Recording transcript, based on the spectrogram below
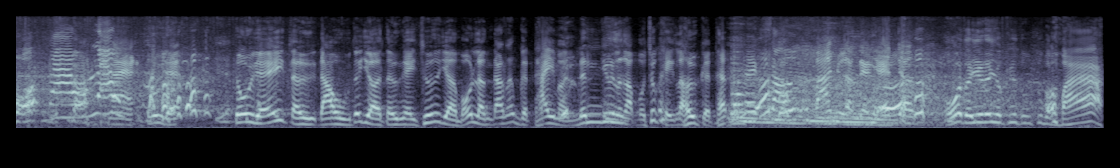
Ủa? Tào Nè, tôi để tôi để ý từ đầu tới giờ từ ngày xưa tới giờ mỗi lần đang đóng kịch hay mà Ninh Dương là gặp một xuất hiện là hư kịch hết. Thiệt sự Bao nhiêu lần đều vậy hết trơn. ủa tự nhiên đây kêu tôi tôi bằng ba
